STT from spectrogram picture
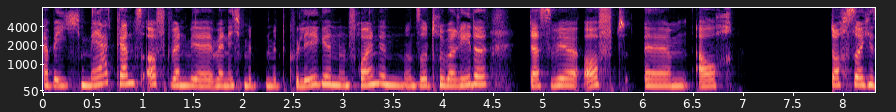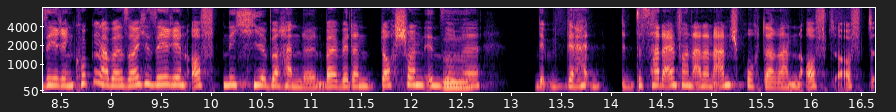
Aber ich merke ganz oft, wenn wir, wenn ich mit, mit Kolleginnen und Freundinnen und so drüber rede, dass wir oft ähm, auch doch solche Serien gucken, aber solche Serien oft nicht hier behandeln, weil wir dann doch schon in so mhm. eine das hat einfach einen anderen Anspruch daran. Oft, oft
